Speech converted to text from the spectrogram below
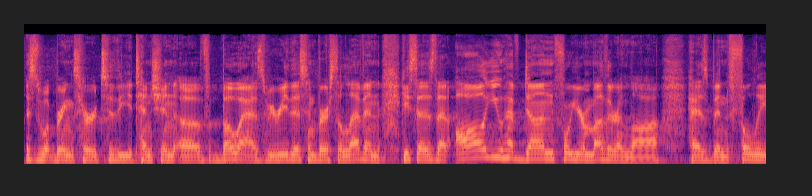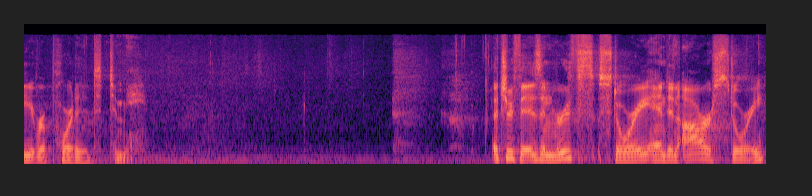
This is what brings her to the attention of Boaz. We read this in verse 11. He says that all you have done for your mother in law has been fully reported to me. The truth is, in Ruth's story and in our story,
